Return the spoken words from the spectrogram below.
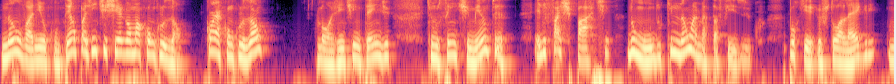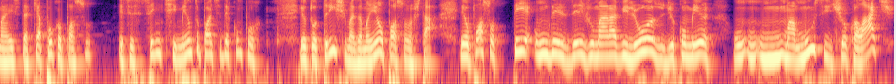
não variam com o tempo, a gente chega a uma conclusão. Qual é a conclusão? Bom, a gente entende que um sentimento ele faz parte do mundo que não é metafísico. Porque eu estou alegre, mas daqui a pouco eu posso esse sentimento pode se decompor. Eu tô triste, mas amanhã eu posso não estar. Eu posso ter um desejo maravilhoso de comer um, um, uma mousse de chocolate,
